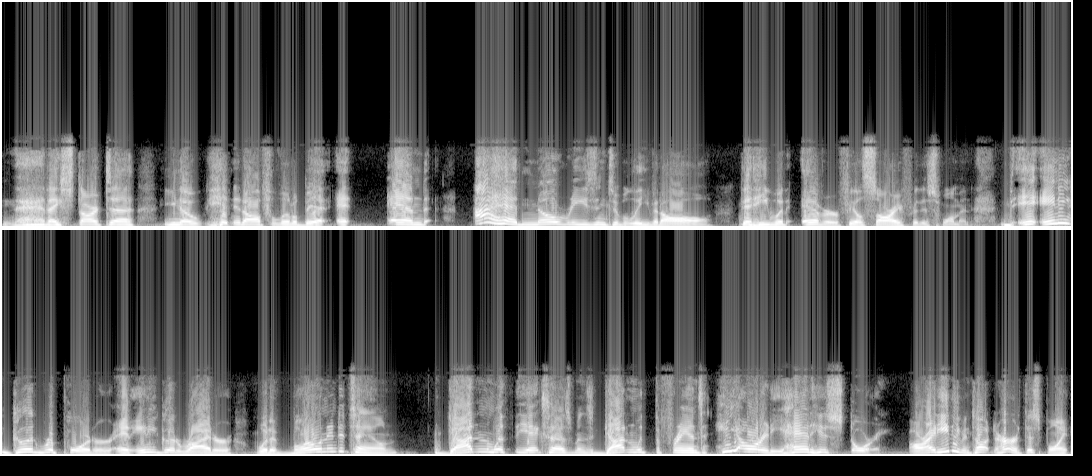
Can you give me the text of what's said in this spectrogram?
they start uh, you know hitting it off a little bit. And, and I had no reason to believe at all that he would ever feel sorry for this woman. Any good reporter and any good writer would have blown into town, gotten with the ex-husbands, gotten with the friends. He already had his story. All right, he'd even talked to her at this point.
